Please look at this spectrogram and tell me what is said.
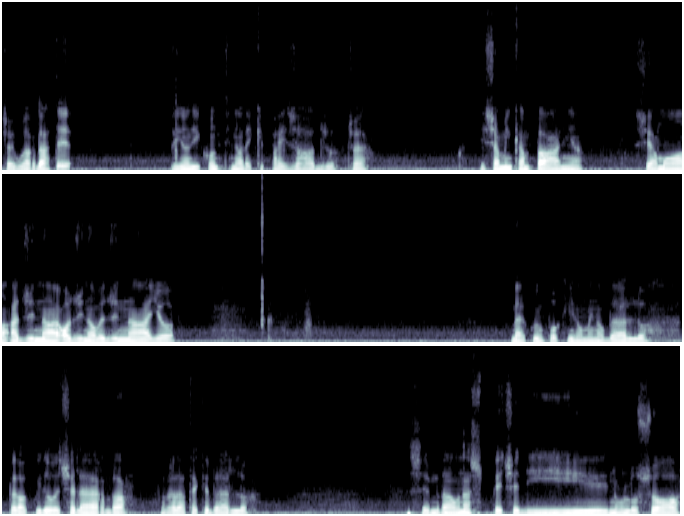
cioè guardate, prima di continuare che paesaggio, cioè, e siamo in campagna, siamo a gennaio, oggi 9 gennaio, beh qui un pochino meno bello, però qui dove c'è l'erba, guardate che bello sembra una specie di non lo so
